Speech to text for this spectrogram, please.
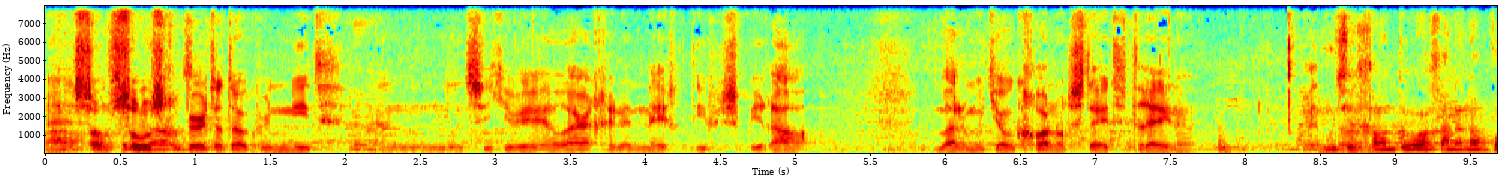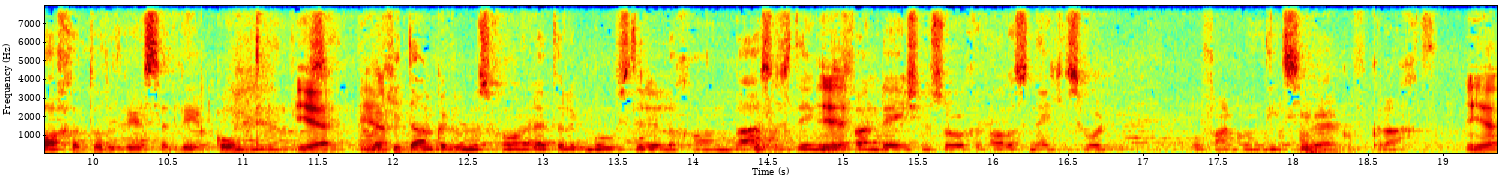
En soms, soms gebeurt dat ook weer niet. En dan zit je weer heel erg in een negatieve spiraal. Maar dan moet je ook gewoon nog steeds trainen. En moet je gewoon doorgaan en dan wachten tot het weer, weer komt. Ja. En wat je dan kan doen is gewoon letterlijk moves drillen. Gewoon basisdingen, yeah. foundation, zorgen dat alles netjes wordt. Of aan conditiewerk of kracht. Ja,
